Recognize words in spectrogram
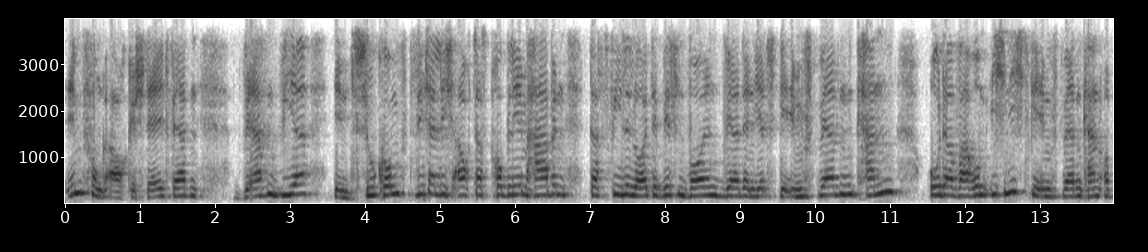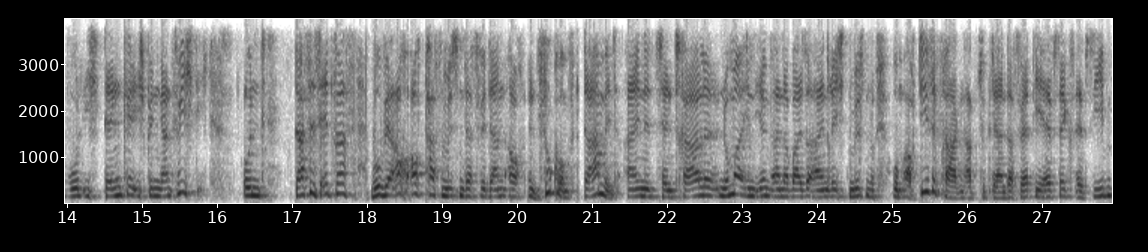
Impfung auch gestellt werden, werden wir in Zukunft sicherlich auch das Problem haben, dass viele Leute wissen wollen, wer denn jetzt geimpft werden kann oder warum ich nicht geimpft werden kann, obwohl ich denke, ich bin ganz wichtig. Und das ist etwas, wo wir auch aufpassen müssen, dass wir dann auch in Zukunft damit eine zentrale Nummer in irgendeiner Weise einrichten müssen, um auch diese Fragen abzuklären. Das wird die F6, F7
